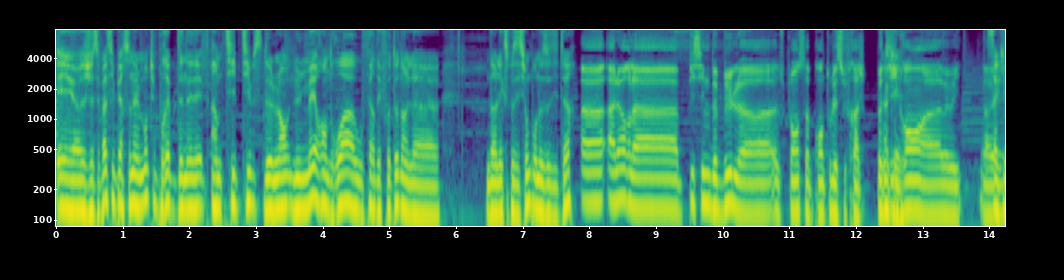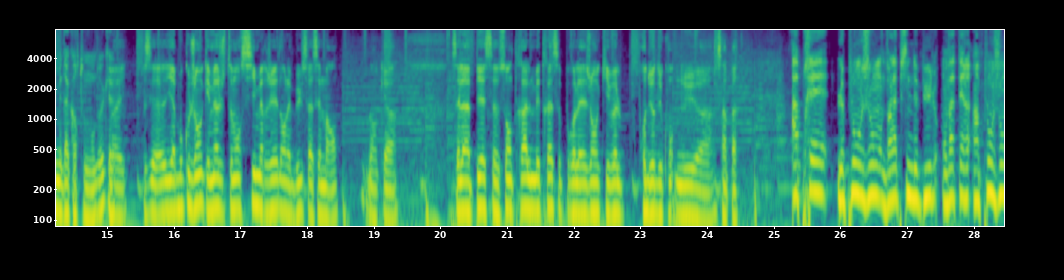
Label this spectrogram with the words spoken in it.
Et euh, je sais pas si personnellement tu pourrais me donner un petit tips de le meilleur endroit où faire des photos dans dans l'exposition pour nos auditeurs? Euh, Alors la piscine de bulles, je pense, prend tous les suffrages. Petit, grand, oui, oui. C'est ça qui met d'accord tout le monde, ok. Oui. Parce qu'il y a beaucoup de gens qui aiment bien justement s'immerger dans les bulles, c'est assez marrant. Donc euh, c'est la pièce centrale maîtresse pour les gens qui veulent produire du contenu euh, sympa. Après le plongeon dans la piscine de bulles, on va faire un plongeon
